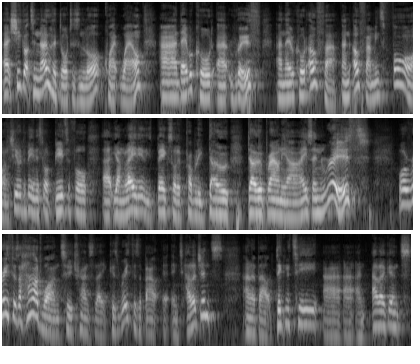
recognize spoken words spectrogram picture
uh, she got to know her daughters in law quite well, and they were called uh, Ruth and they were called Orpah. And Orpah means fawn. She would have been this sort of beautiful uh, young lady, these big, sort of probably doe, doe brownie eyes. And Ruth, well, Ruth is a hard one to translate because Ruth is about uh, intelligence and about dignity uh, uh, and elegance.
